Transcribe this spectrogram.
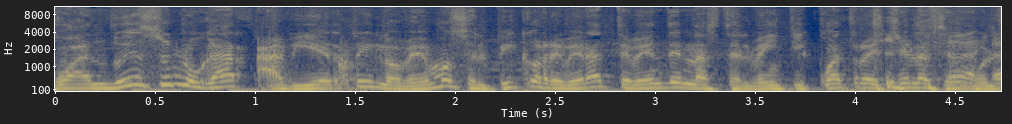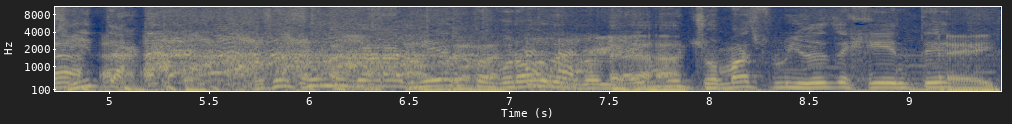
Cuando es un lugar abierto y lo vemos, el Pico Rivera te venden hasta el 24 de chelas en bolsita. Ese es un lugar abierto, brother, donde hay mucho más fluidez de gente, Ey.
